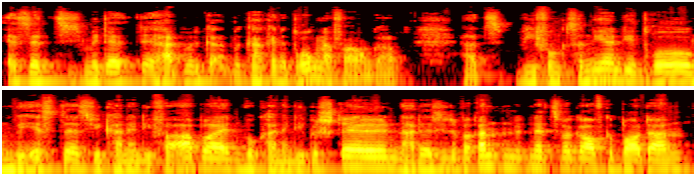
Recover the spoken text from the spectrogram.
er setzt sich mit der, der hat mit gar, keine Drogenerfahrung gehabt. Er hat, wie funktionieren die Drogen, wie ist das, wie kann er die verarbeiten, wo kann er die bestellen, hat er sich Lieferantennetzwerke aufgebaut dann.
